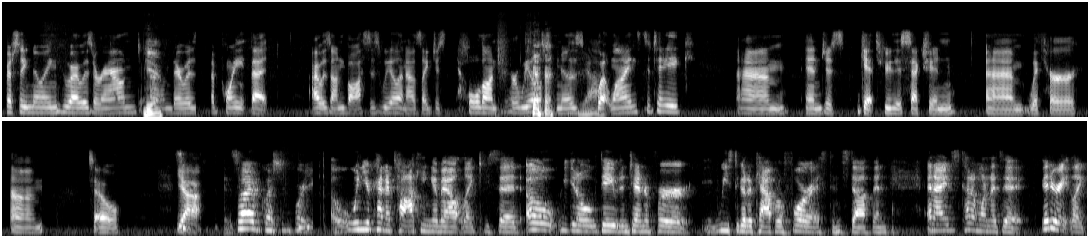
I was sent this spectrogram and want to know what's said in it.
especially knowing who I was around. Yeah. Um, there was a point that I was on Vos's wheel, and I was like, just hold on to her wheel. She knows Yeah. what lines to take, um, and just get through this section um, with her. Um, so, yeah, so I have a question for you. When you're kind of talking about, like you said, oh, you know, David and Jennifer, we used to go to Capitol Forest and stuff, and and I just kind of wanted to iterate, like,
